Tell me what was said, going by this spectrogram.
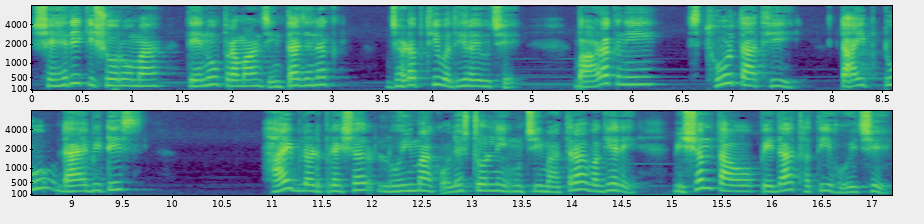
શહેરી કિશોરોમાં તેનું પ્રમાણ ચિંતાજનક ઝડપથી વધી રહ્યું છે. બાળકની સ્થૂળતાથી type two diabetes high blood pressure, લોહીમાં કોલેસ્ટ્રોલની ઊંચી માત્રા વગેરે વિષમતાઓ પેદા થતી હોય છે.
